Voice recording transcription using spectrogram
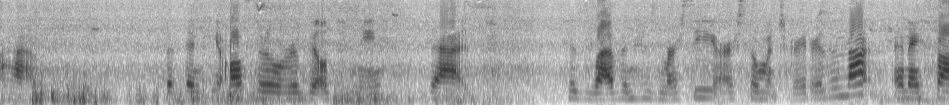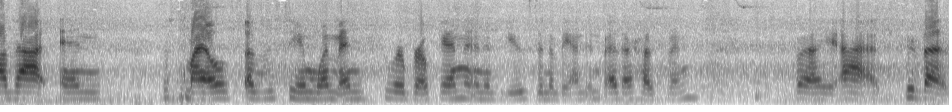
Um, but then he also revealed to me that his love and his mercy are so much greater than that. And I saw that in the smiles of the same women who were broken and abused and abandoned by their husbands, by uh, through the,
